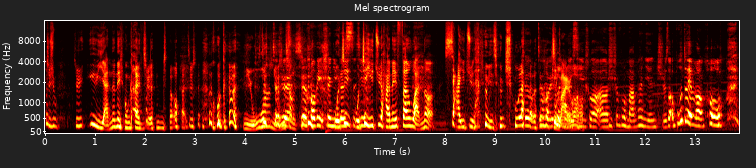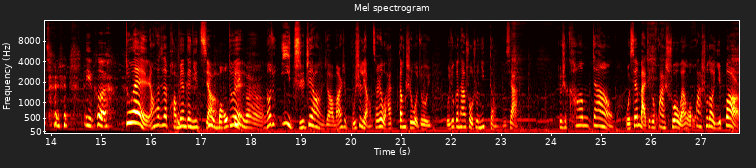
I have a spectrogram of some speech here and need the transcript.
就是就是预言的那种感觉，你知道吗？就是我根本 女巫啊，女巫上线。好比是你我这我这一句还没翻完呢。下一句他就已经出来了，就就来了。说啊，师傅麻烦您直走，不对，往后，就是立刻。对，然后他就在旁边跟你讲，有毛病啊。然后就一直这样，你知道吗？而且不是两次，而且我还当时我就我就跟他说，我说你等一下，就是 calm down，我先把这个话说完。我话说到一半儿，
